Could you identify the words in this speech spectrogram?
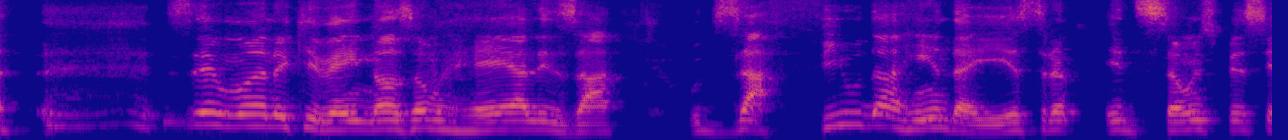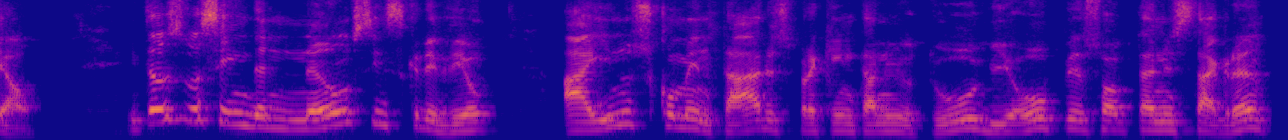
semana que vem nós vamos realizar o desafio da renda extra, edição especial. Então, se você ainda não se inscreveu, aí nos comentários, para quem está no YouTube ou o pessoal que está no Instagram,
